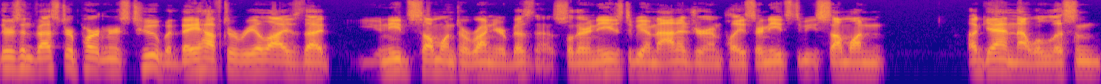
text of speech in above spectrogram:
there's investor partners too, but they have to realize that you need someone to run your business. So there needs to be a manager in place. There needs to be someone again that will listen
